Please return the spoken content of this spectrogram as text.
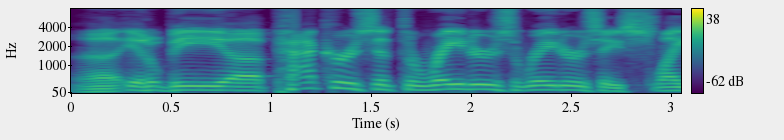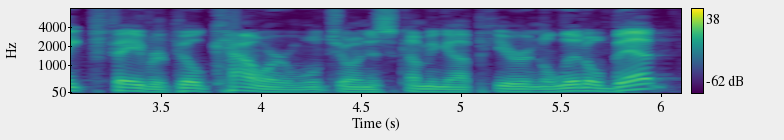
Uh, it'll be uh, Packers at the Raiders. Raiders a slight favorite. Bill Cowher will join us coming up here in a little bit.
